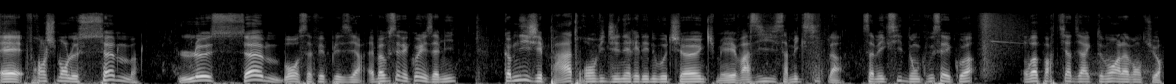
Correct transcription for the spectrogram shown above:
Eh, franchement, le seum Le seum. Bon, ça fait plaisir. Eh bah vous savez quoi les amis? Comme dit, j'ai pas trop envie de générer des nouveaux chunks Mais vas-y, ça m'excite là. Ça m'excite, donc vous savez quoi? On va partir directement à l'aventure.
